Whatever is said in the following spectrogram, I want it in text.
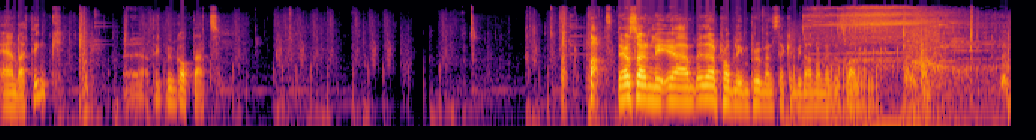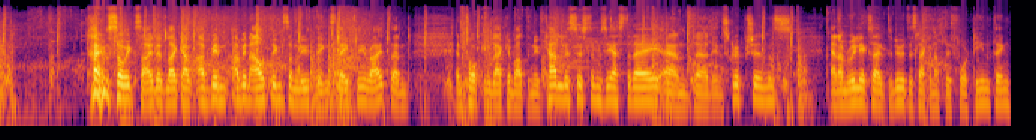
And I think, uh, I think we've got that. But there are certainly, um, there are probably improvements that can be done on it as well. I'm so excited. Like I've, I've been I've been outing some new things lately, right? And and talking like about the new catalyst systems yesterday and uh, the inscriptions. And I'm really excited to do it. It's like an update 14 thing.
